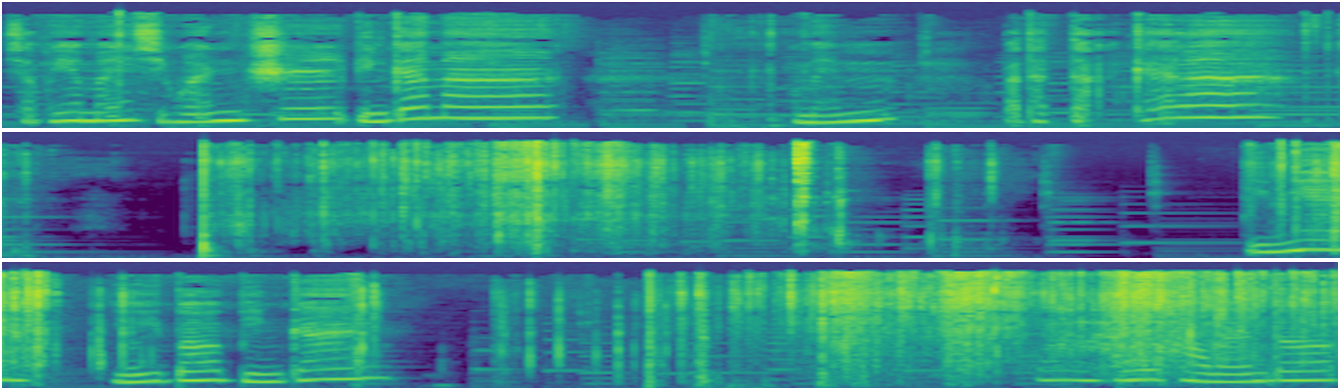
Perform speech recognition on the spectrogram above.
小朋友们喜欢吃饼干吗？我们把它打开啦，里面有一包饼干，哇，还有好玩的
